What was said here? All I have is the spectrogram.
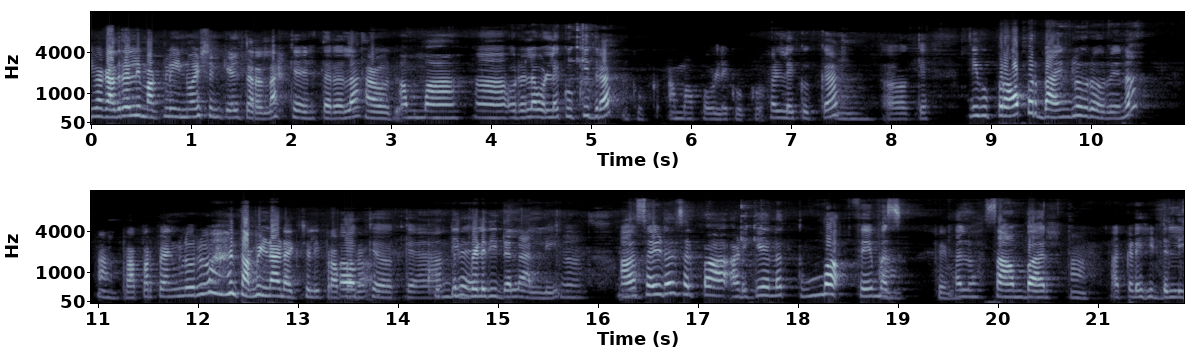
ಇವಾಗ ಅದರಲ್ಲಿ ಮಕ್ಕಳು ಇನ್ವೈಷನ್ ಕೇಳ್ತಾರಲ್ಲ? ಕೇಳ್ತಾರಲ್ಲ? ಹೌದು. ಅಮ್ಮ ಅವರೆಲ್ಲ ಒಳ್ಳೆ ಕುಕ್ಕಿದ್ರ ಕುಕ್ ಅಮ್ಮ ಅಪ್ಪ ಒಳ್ಳೆ ಕುಕ್ ಒಳ್ಳೆ ಕುಕ್ಕ ಓಕೆ. ನೀವು ಪ್ರಾಪರ್ ಬ್ಯಾಂಗ್ಳೂರ್ ಅವ್ರೇನಾ? Proper Bengaluru Tamil Nadu actually proper okay okay ಬೆಳೆದಿದ್ದೆಲ್ಲ ಅಲ್ಲಿ. ಆ ಸೈಡ್ ಅಲ್ಲಿ ಸ್ವಲ್ಪ ಅಡಿಗೆ ಎಲ್ಲ ತುಂಬಾ ಫೇಮಸ್ ಅಲ್ವಾ? ಸಾಂಬಾರ್ ಆ ಕಡೆ ಇಡ್ಲಿ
